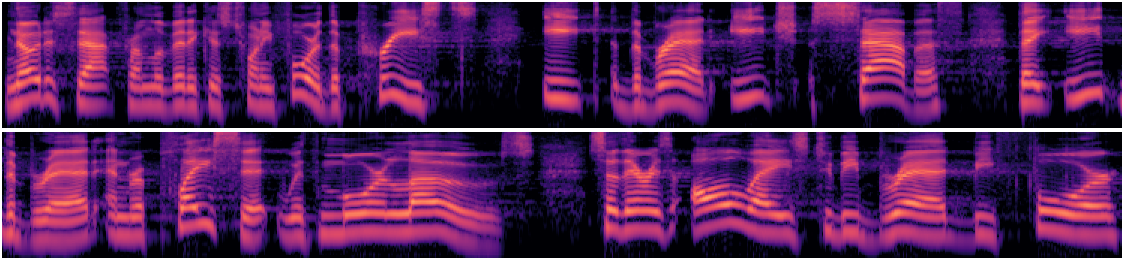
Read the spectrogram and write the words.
Notice that from Leviticus 24. The priests eat the bread. Each Sabbath, they eat the bread and replace it with more loaves. So there is always to be bread before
